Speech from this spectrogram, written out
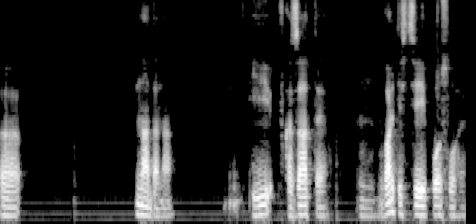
е, надана, і вказати вартість цієї послуги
